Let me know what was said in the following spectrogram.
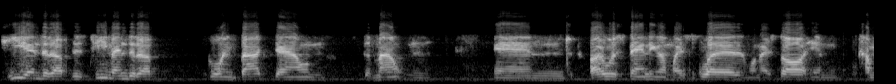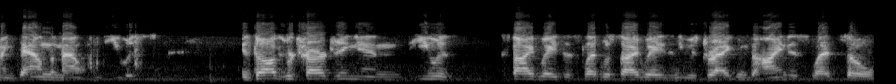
he ended up his team ended up going back down the mountain and I was standing on my sled, and when I saw him coming down the mountain, he was his dogs were charging, and he was sideways. His sled was sideways, and he was dragging behind his sled. So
